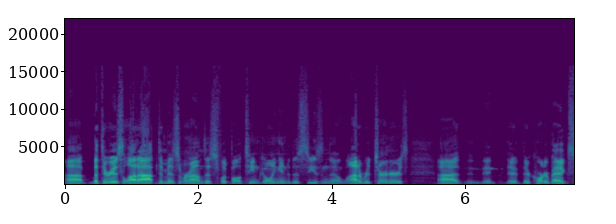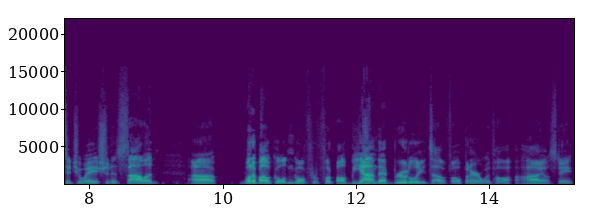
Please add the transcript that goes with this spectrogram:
Uh, but there is a lot of optimism around this football team going into the season. A lot of returners. Uh, their, their quarterback situation is solid. Uh, what about Golden Gopher football beyond that brutally tough opener with Ohio State?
